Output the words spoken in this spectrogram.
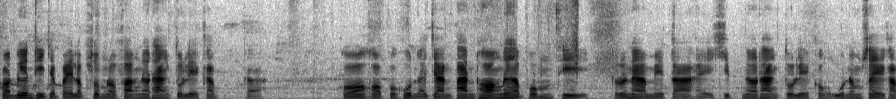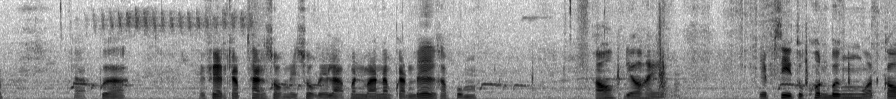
ก่อนเดือนที่จะไปรับชมรับฟังแนวทางตัวเลขครับก็ขอขอบพระคุณอาจารย์พานทองเด้อครับผมที่กรุณาเมตตาให้คลิปแนวทางตัวเลขของอูน้ำใสครับเพื่อให้แฟนครับทางช่องในโชคได้ลาบมันมานำกันเด้อครับ ผมเอาเดี๋ยวให้เอฟซีทุกคนเบิ้งหวดเกา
